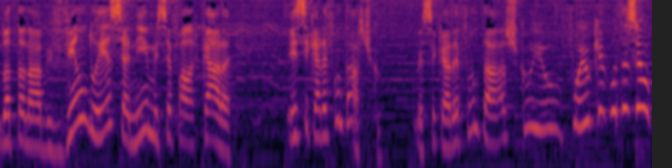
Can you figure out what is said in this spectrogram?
do Watanabe, vendo esse anime, você fala, cara, esse cara é fantástico. Esse cara é fantástico e foi o que aconteceu.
